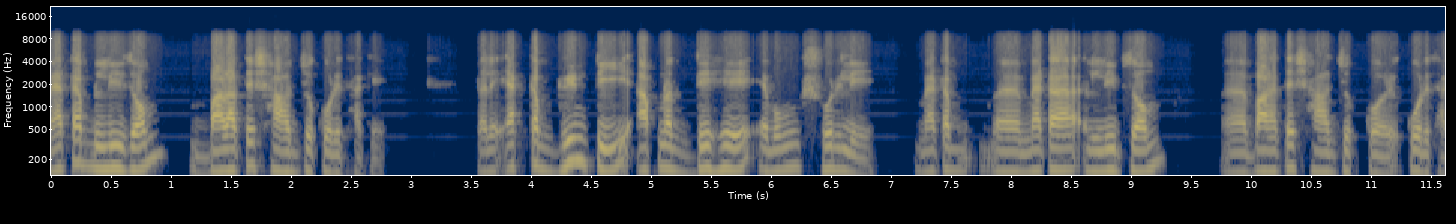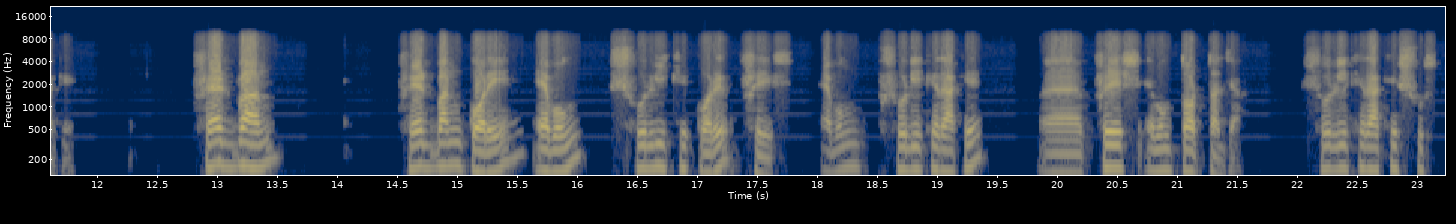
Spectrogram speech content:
মেটাবলিজম বাড়াতে সাহায্য করে থাকে। তাহলে এক কাপ গ্রিন টি আপনার দেহে এবং শরীরে মেটা মেটালিজম বাড়াতে সাহায্য করে করে থাকে। ফ্যাট বার্ন ফ্যাট বার্ন করে এবং শরীরকে করে ফ্রেশ এবং শরীরকে রাখে ফ্রেশ এবং তরতাজা। শরীরকে রাখে সুস্থ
